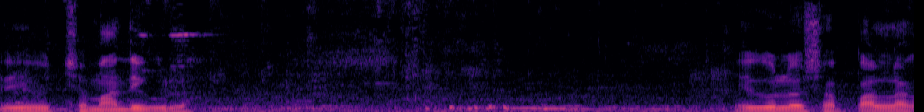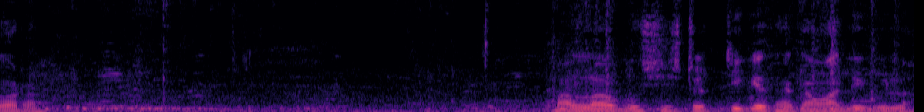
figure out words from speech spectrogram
এই হচ্ছে মাদিগুলা। এগুলো সব পাল্লা করা। পাল্লা অবশিষ্ট টিকে থাকা মাদিগুলা।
